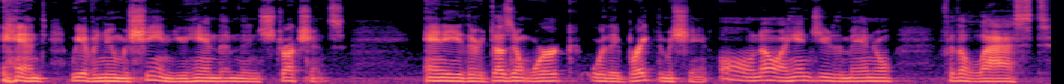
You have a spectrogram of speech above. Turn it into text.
and we have a new machine, you hand them the instructions and either it doesn't work or they break the machine. Oh no, I hand you the manual for the last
